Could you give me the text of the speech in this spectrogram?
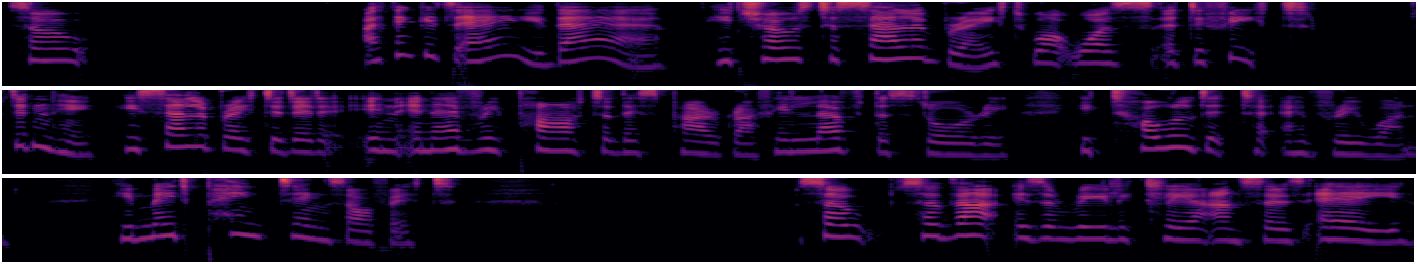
So I think it's A there. He chose to celebrate what was a defeat, didn't he? He celebrated it in, in every part of this paragraph. He loved the story, he told it to everyone. He made paintings of it. So, so that is a really clear answer. Is A.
